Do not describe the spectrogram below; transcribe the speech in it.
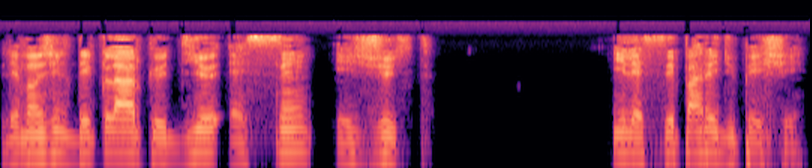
L'Évangile déclare que Dieu est saint et juste. Il est séparé du péché.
